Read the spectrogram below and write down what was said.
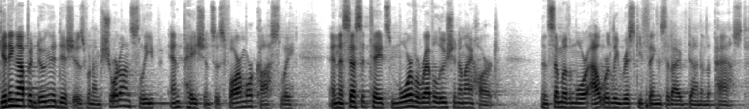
getting up and doing the dishes when I'm short on sleep and patience is far more costly and necessitates more of a revolution in my heart than some of the more outwardly risky things that I've done in the past.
